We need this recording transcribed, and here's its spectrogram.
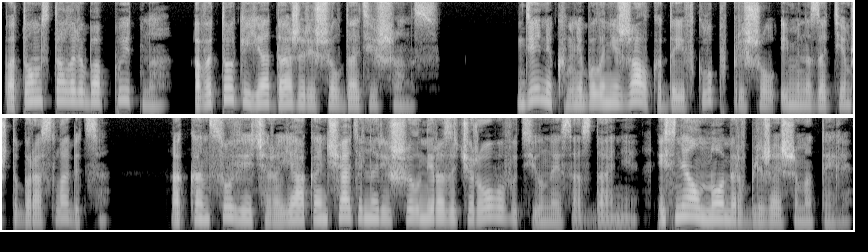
Потом стало любопытно, а в итоге я даже решил дать ей шанс. Денег мне было не жалко, да и в клуб пришел именно за тем, чтобы расслабиться. А к концу вечера я окончательно решил не разочаровывать юное создание и снял номер в ближайшем отеле.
